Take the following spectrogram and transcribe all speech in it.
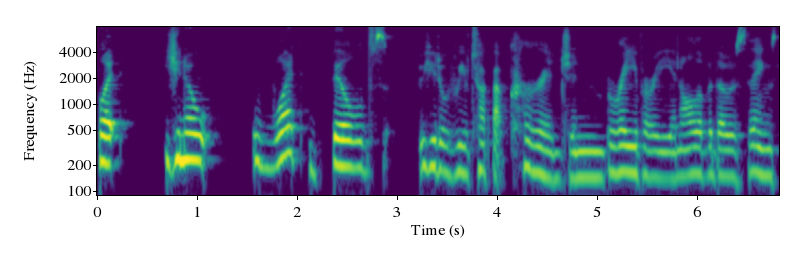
But, you know, what builds you know we've talked about courage and bravery and all of those things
